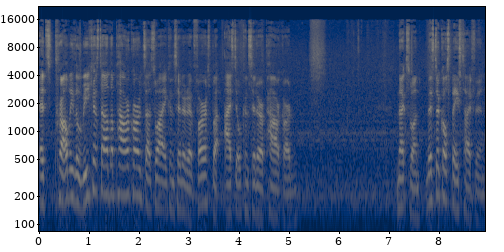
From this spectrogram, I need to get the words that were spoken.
It's probably the weakest out of the power cards, that's why I considered it first, but I still consider a power card. Next one, Mystical Space Typhoon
